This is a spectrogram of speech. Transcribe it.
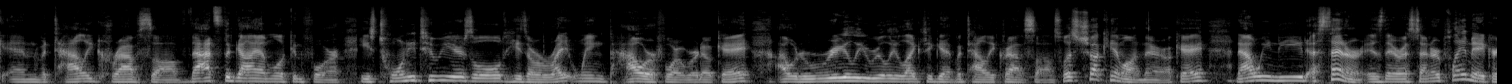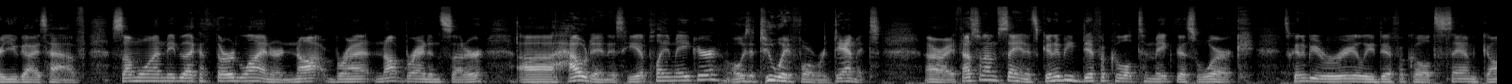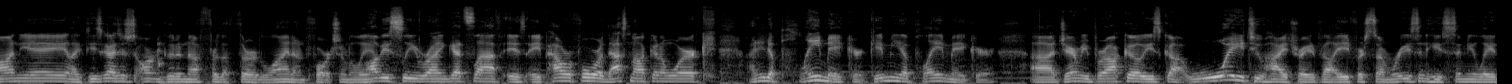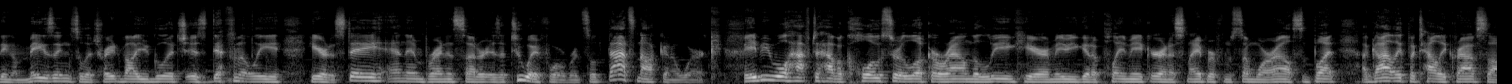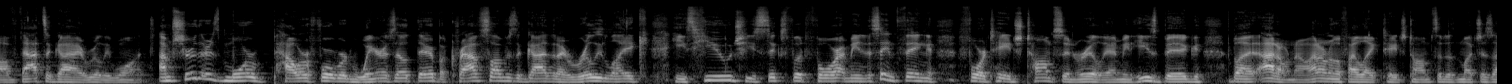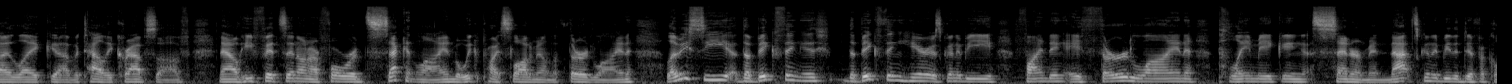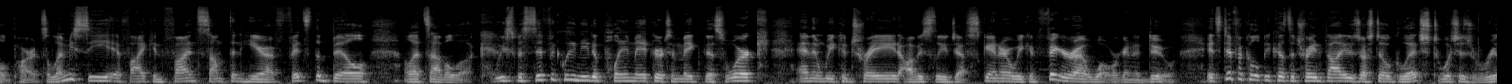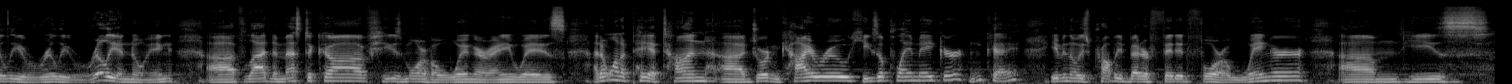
and and Vitali Kravtsov. That's the guy I'm looking for. He's 22 years old. He's a right wing power forward, okay? I would really, really like to get Vitali Kravtsov. So let's chuck him on there, okay? Now we need a center. Is there a center playmaker you guys have? Someone maybe like a third liner, not Brent, not Brandon Sutter. Uh, Howden, is he a playmaker? Oh, he's a two-way forward. Damn it. All right, that's what I'm saying. It's going to be difficult to make this work. It's going to be really difficult. Sam Gagne, like these guys just aren't good enough for the third line, unfortunately. Obviously, Ryan Getzlaf is a power forward. That's not going to work. I need a playmaker. Give me a playmaker. Uh, Jeremy Bracco, he's got way too high trade value for some reason. He's simulating amazing, so the trade value glitch is definitely here to stay. And then Brandon Sutter is a two-way forward, so that's not going to work. Maybe we'll have to have a closer look around the league here. Maybe get a playmaker and a sniper from somewhere else. But a guy like Vitali Kravtsov, that's a guy I really want. I'm sure there's more power forward wingers out there, but Kravtsov is a guy that I really like. He's huge. He's six foot four. I mean, the same thing for Tage Thompson, really. I mean, he's big, but I don't know. I don't know if I like Tage Thompson as much as I like uh, Vitali Kravtsov. Now, he fits in on our forward second line, but we could probably slot him in on the third line. Let me see. The big thing is the big thing here here is going to be finding a third line playmaking centerman. That's going to be the difficult part. So let me see if I can find something here that fits the bill. Let's have a look. We specifically need a playmaker to make this work, and then we could trade, obviously, Jeff Skinner. We could figure out what we're going to do. It's difficult because the trade values are still glitched, which is really, really, really annoying. Uh, Vlad Namestnikov, he's more of a winger anyways. I don't want to pay a ton. Uh, Jordan Kyrou, he's a playmaker playmaker. Okay. Even though he's probably better fitted for a winger, um, he's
